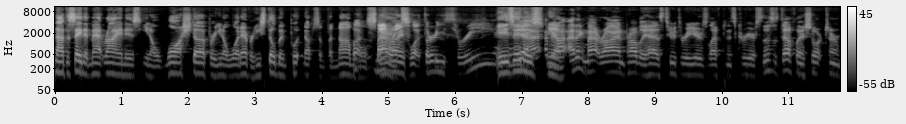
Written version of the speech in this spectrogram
not to say that Matt Ryan is you know washed up or you know whatever. He's still been putting up some phenomenal But stats. Matt Ryan's what thirty three? Is it? Yeah, is- I mean, yeah. I, I think Matt Ryan probably has two, three years left in his career, so this is definitely a short-term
